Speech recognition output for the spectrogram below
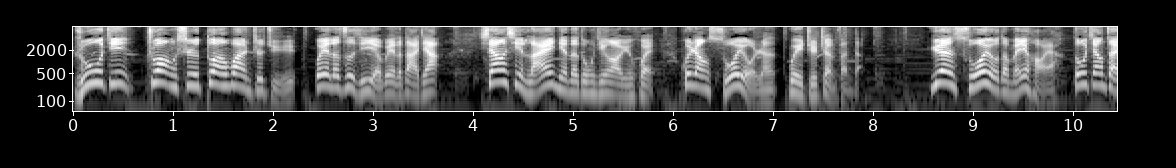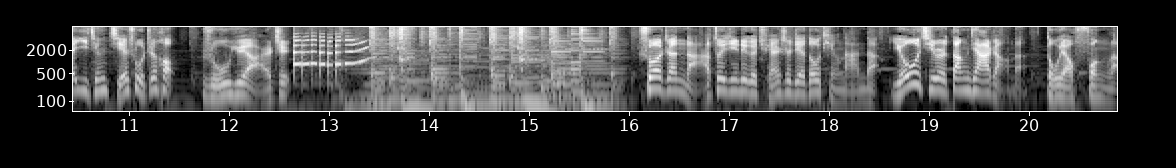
如今壮士断腕之举，为了自己也为了大家。相信来年的东京奥运会会让所有人为之振奋的，愿所有的美好呀都将在疫情结束之后如约而至。说真的啊，最近这个全世界都挺难的，尤其是当家长的都要疯了。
